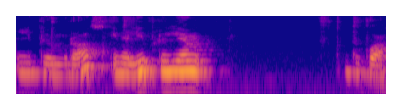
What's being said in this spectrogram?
Наліплюємо раз і наліплюємо Два.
